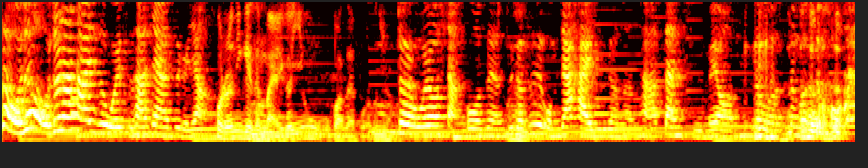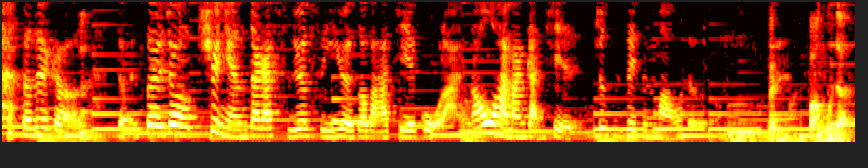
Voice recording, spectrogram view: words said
的，我就我就让他一直维持他现在这个样子。或者你给他买一个鹦鹉挂在脖子上。对，我有想过这件事，可是我们家孩子可能他暂时没有那么那么多 的那个，对，所以就去年大概十月十一月的时候把他接过来，然后我还蛮感谢就是这只猫的。嗯，对，帮不的。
